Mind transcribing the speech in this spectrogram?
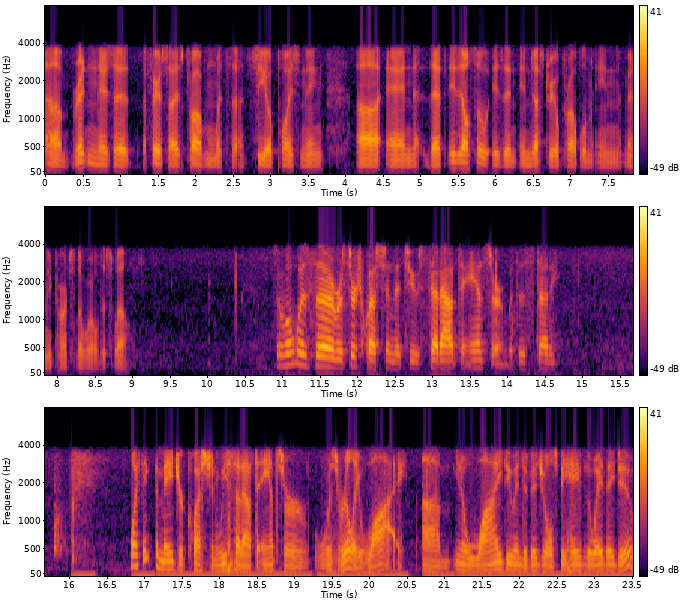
uh, Britain there's a, a fair-sized problem with uh, CO poisoning, uh, and that it also is an industrial problem in many parts of the world as well. So, what was the research question that you set out to answer with this study? Well, I think the major question we set out to answer was really why. Um, you know, why do individuals behave the way they do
